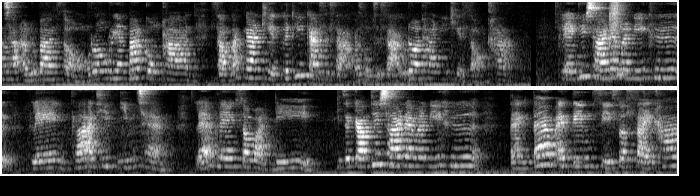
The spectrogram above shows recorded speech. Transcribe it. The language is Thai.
ำชั้นอนุบาล 2 โรงเรียนบ้านกงพานสำนักงานเขตพื้นที่การศึกษาประถมศึกษาอุดรธานีเขต 2 ค่ะ เพลงที่ใช้ในวันนี้คือ เพลงพระอาทิตย์ยิ้มแฉ่งและเพลงสวัสดี กิจกรรมที่ใช้ในวันนี้คือ แต่งแต้มไอติมสีสดใสค่ะ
